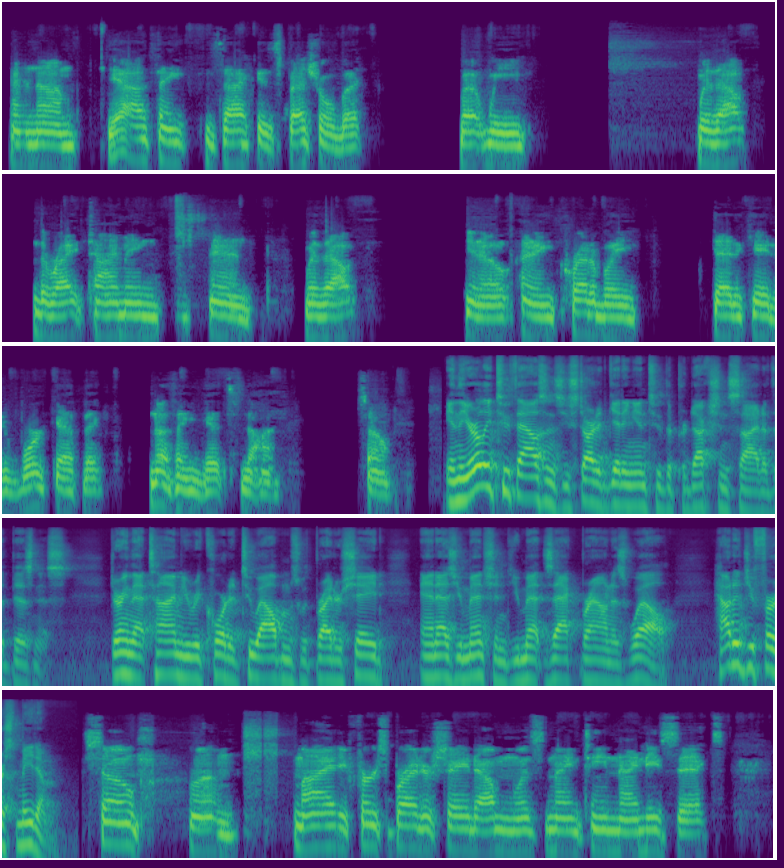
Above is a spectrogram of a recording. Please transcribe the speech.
And um, yeah, I think Zac is special, but but we without the right timing and without, you know, an incredibly dedicated work ethic, nothing gets done. So, in the early 2000s, you started getting into the production side of the business. During that time, you recorded two albums with Brighter Shade, and as you mentioned, you met Zac Brown as well. How did you first meet him? So, um, my first Brighter Shade album was 1996.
